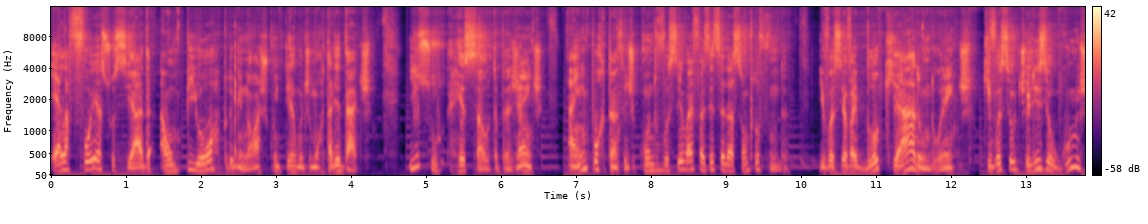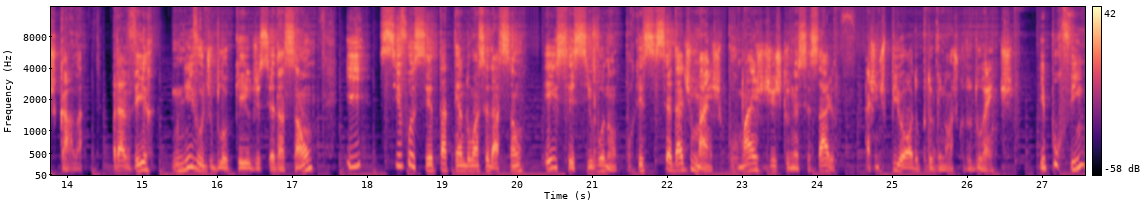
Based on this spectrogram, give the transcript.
ela foi associada a um pior prognóstico em termos de mortalidade. Isso ressalta para gente a importância de quando você vai fazer sedação profunda e você vai bloquear um doente, que você utilize alguma escala para ver o nível de bloqueio de sedação e se você está tendo uma sedação excessiva ou não. Porque se sedar demais por mais dias que o necessário, a gente piora o prognóstico do doente. E por fim,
